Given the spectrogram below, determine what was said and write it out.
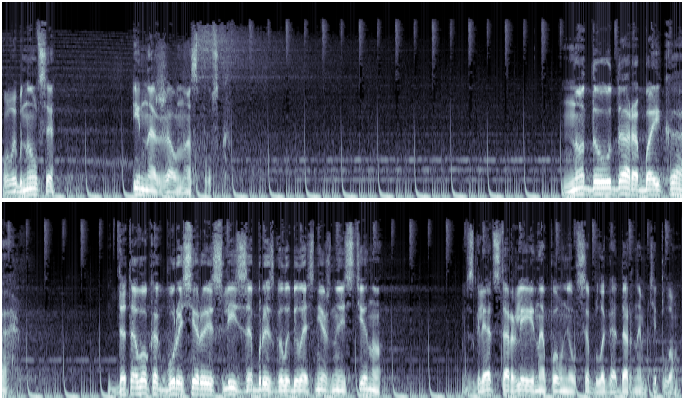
Улыбнулся и нажал на спуск. Но до удара байка, до того, как буро-серая слизь забрызгала белоснежную стену, взгляд Старлея наполнился благодарным теплом.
